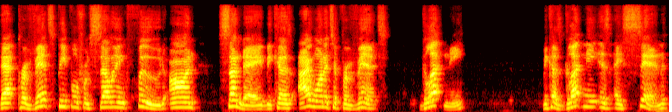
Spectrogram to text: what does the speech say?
that prevents people from selling food on Sunday because I wanted to prevent gluttony, because gluttony is a sin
